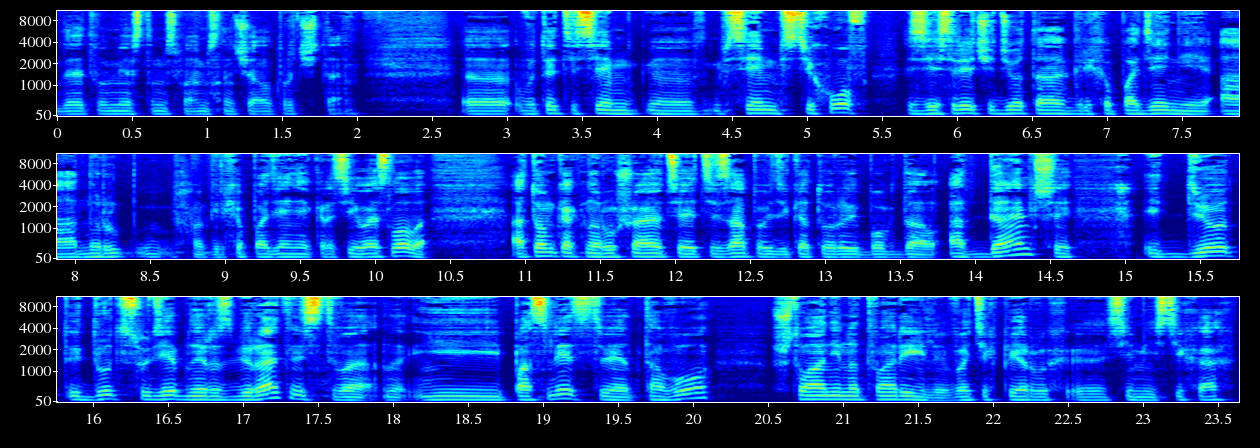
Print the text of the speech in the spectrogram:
до этого места мы с вами сначала прочитаем. Э, вот эти семь, э, семь стихов, здесь речь идет о грехопадении, о, нару... о грехопадении, красивое слово, о том, как нарушаются эти заповеди, которые Бог дал. А дальше идет, идут судебные разбирательства и последствия того, что они натворили в этих первых э, семи стихах.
